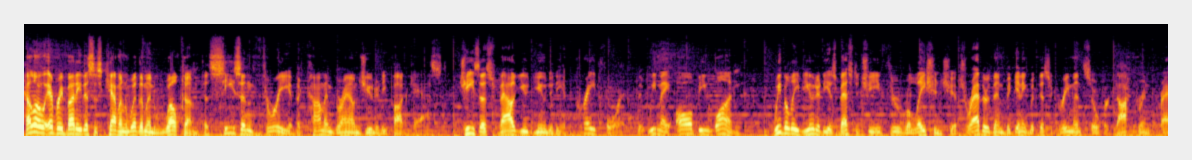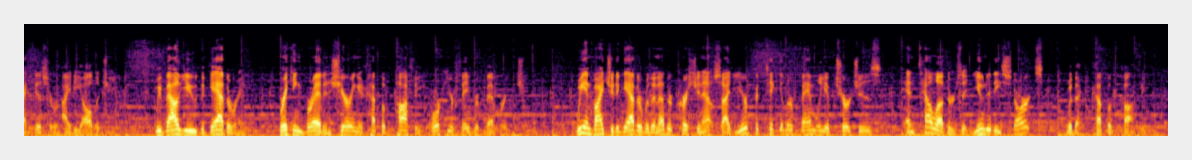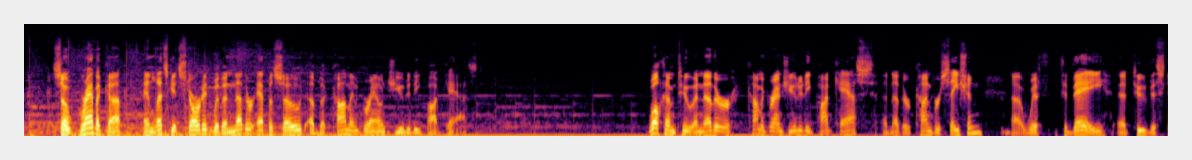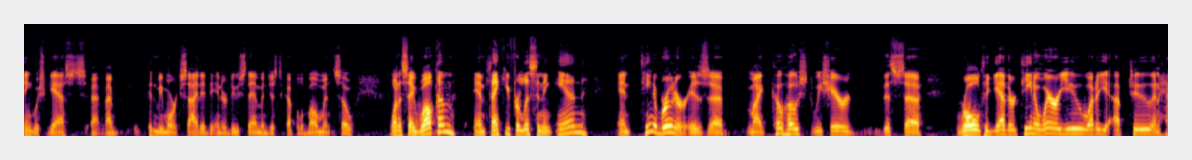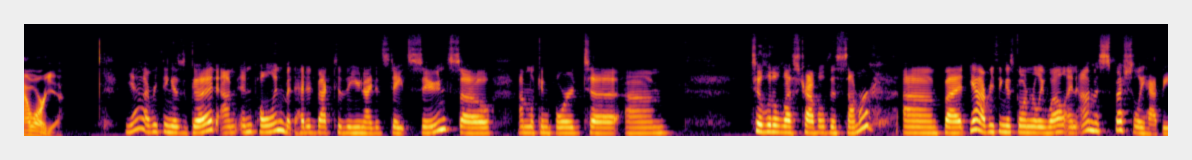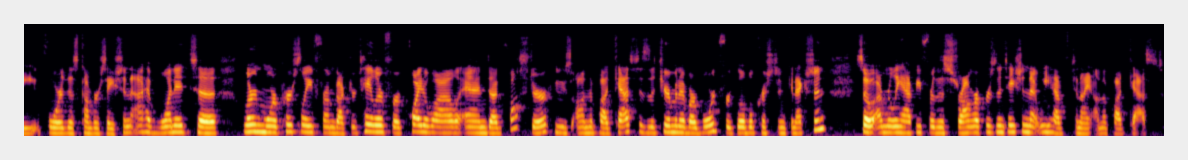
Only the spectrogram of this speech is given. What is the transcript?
Hello, everybody. This is Kevin Witham, and welcome to season three of the Common Ground Unity podcast. Jesus valued unity and prayed for it, that we may all be one. We believe unity is best achieved through relationships rather than beginning with disagreements over doctrine, practice, or ideology. We value the gathering, breaking bread, and sharing a cup of coffee or your favorite beverage. We invite you to gather with another Christian outside your particular family of churches and tell others that unity starts with a cup of coffee. So grab a cup and let's get started with another episode of the Common Ground Unity Podcast. Welcome to another Common Ground Unity podcast, another conversation uh, with today uh, two distinguished guests. Uh, I'm couldn't be more excited to introduce them in just a couple of moments. So, want to say welcome and thank you for listening in. And Tina Bruner is uh, my co-host. We share this uh, role together. Tina, where are you? What are you up to? And how are you? Yeah, everything is good. I'm in Poland, but headed back to the United States soon. So I'm looking forward to um, to a little less travel this summer. Um, but yeah, everything is going really well. And I'm especially happy for this conversation. I have wanted to learn more personally from Dr. Taylor for quite a while. And Doug Foster, who's on the podcast, is the chairman of our board for Global Christian Connection. So I'm really happy for the strong representation that we have tonight on the podcast.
